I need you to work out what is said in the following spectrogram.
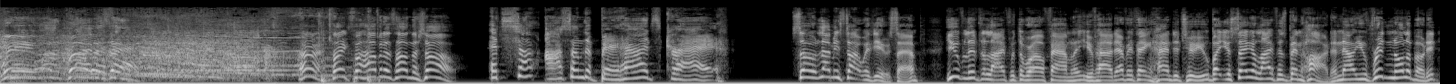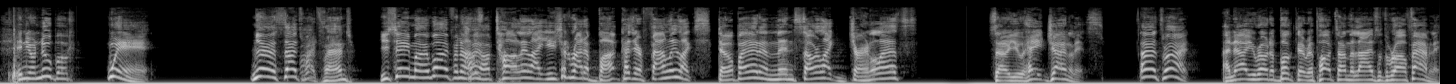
We want privacy. All right, thanks for having us on the show. It's so awesome to be here. It's great. So let me start with you, Sam. You've lived a life with the royal family. You've had everything handed to you, but you say your life has been hard, and now you've written all about it in your new book, Where? Yes, that's right, friend. You see, my wife and I are totally like you should write a book because your family's like stupid and then so are like journalists. So you hate journalists. That's right. And now you wrote a book that reports on the lives of the royal family.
